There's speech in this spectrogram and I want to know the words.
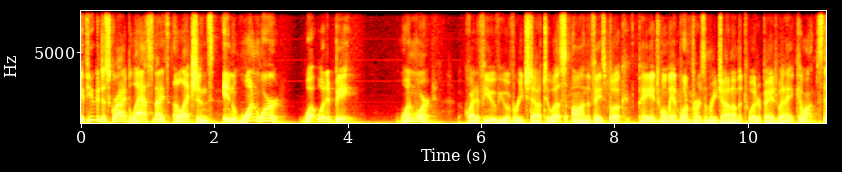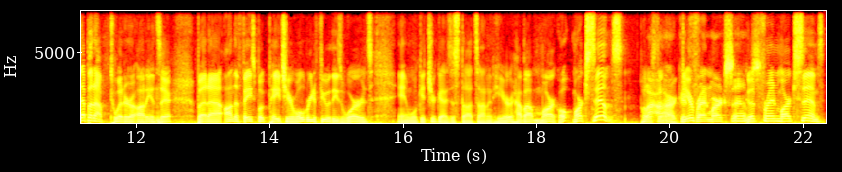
If you could describe last night's elections in one word, what would it be? One word. Quite a few of you have reached out to us on the Facebook page. Well, we had one person reach out on the Twitter page, but hey, come on, step it up, Twitter audience there. But uh, on the Facebook page here, we'll read a few of these words and we'll get your guys' thoughts on it here. How about Mark? Oh, Mark Sims posted. Our good dear friend Mark Sims. Good friend Mark Sims.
